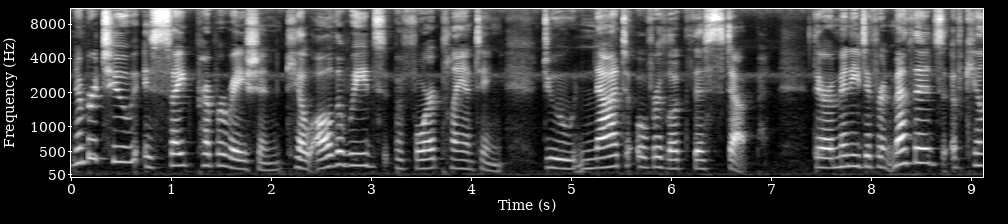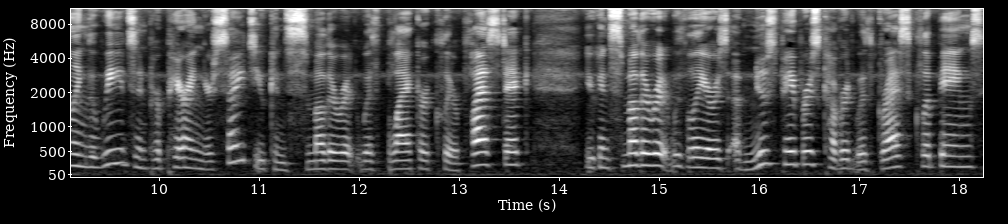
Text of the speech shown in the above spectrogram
Number two is site preparation. Kill all the weeds before planting. Do not overlook this step. There are many different methods of killing the weeds and preparing your site. You can smother it with black or clear plastic. You can smother it with layers of newspapers covered with grass clippings.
